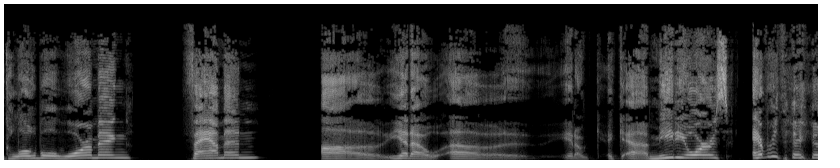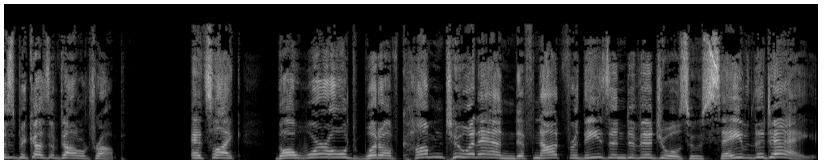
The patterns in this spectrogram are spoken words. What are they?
global warming, famine, uh, you know, uh, you know, uh, meteors, everything is because of Donald Trump. It's like the world would have come to an end if not for these individuals who saved the day.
